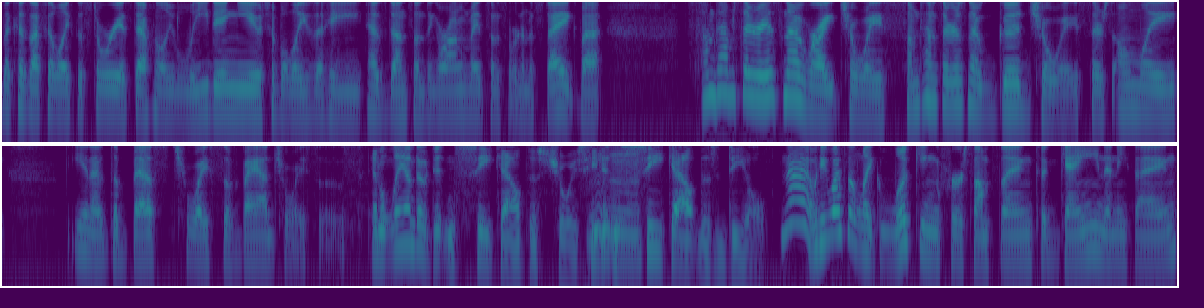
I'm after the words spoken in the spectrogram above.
because I feel like the story is definitely leading you to believe that he has done something wrong and made some sort of mistake. But sometimes there is no right choice, sometimes there is no good choice. There's only, you know, the best choice of bad choices. And Lando didn't seek out this choice. He didn't seek out this deal. No, he wasn't like looking for something to gain anything.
